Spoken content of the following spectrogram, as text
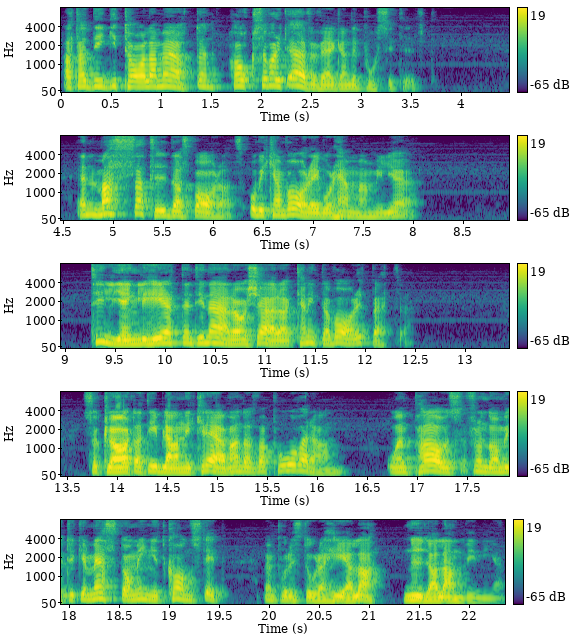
Att ha digitala möten har också varit övervägande positivt. En massa tid har sparats och vi kan vara i vår hemmamiljö. Tillgängligheten till nära och kära kan inte ha varit bättre. Såklart att det ibland är krävande att vara på varann och en paus från de vi tycker mest om är inget konstigt, men på det stora hela nya landvinningar.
